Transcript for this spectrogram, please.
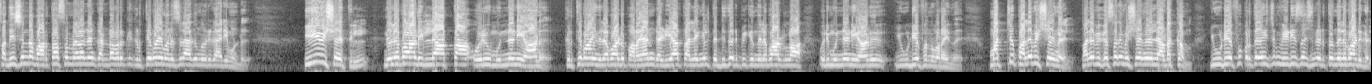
സതീശന്റെ വാർത്താ സമ്മേളനം കണ്ടവർക്ക് കൃത്യമായി മനസ്സിലാകുന്ന ഒരു കാര്യമുണ്ട്. ഈ വിഷയത്തിൽ നിലപാടില്ലാത്ത ഒരു മുന്നണിയാണ് കൃത്യമായ നിലപാട് പറയാൻ കഴിയാത്ത അല്ലെങ്കിൽ തെറ്റിദ്ധരിപ്പിക്കുന്ന നിലപാടുള്ള ഒരു മുന്നണിയാണ് യു ഡി എഫ് എന്ന് പറയുന്നത്. മറ്റ് പല വിഷയങ്ങളിൽ പല വികസന വിഷയങ്ങളിൽ അടക്കം യു ഡി എഫ് പ്രത്യേകിച്ചും വി ഡി സജീഷൻ എടുത്ത നിലപാടുകൾ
